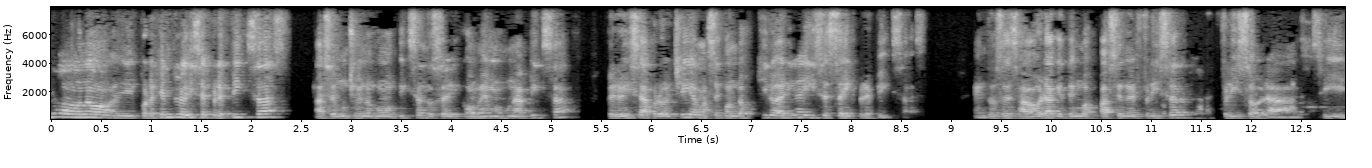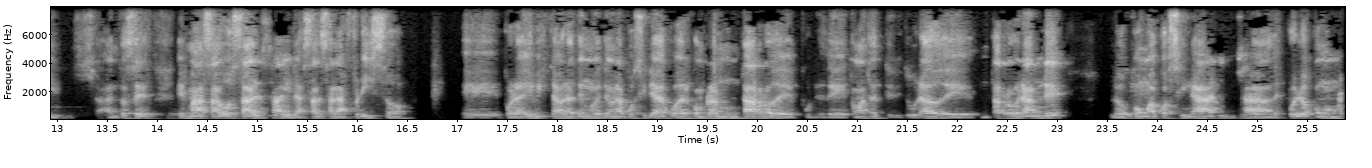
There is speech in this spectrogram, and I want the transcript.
No, no, y por ejemplo hice prepizzas, hace mucho que no como pizza, entonces comemos una pizza, pero hice, aproveché y amasé con dos kilos de harina y hice seis prepizzas. Entonces ahora que tengo espacio en el freezer, frizo la, sí, entonces es más, hago salsa y la salsa la frizo. Eh, por ahí, viste, ahora tengo que tener la posibilidad de poder comprarme un tarro de, de tomate triturado de un tarro grande, lo pongo a cocinar, ya después lo pongo,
